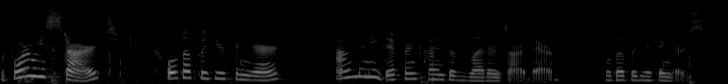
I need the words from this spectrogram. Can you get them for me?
Before we start, hold up with your finger. How many different kinds of letters are there? Hold up with your fingers.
